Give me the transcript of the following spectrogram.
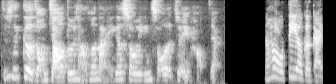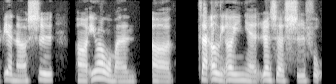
就是各种角度想说哪一个收音收的最好这样。然后第二个改变呢是，呃，因为我们呃。在二零二一年认识了师傅，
